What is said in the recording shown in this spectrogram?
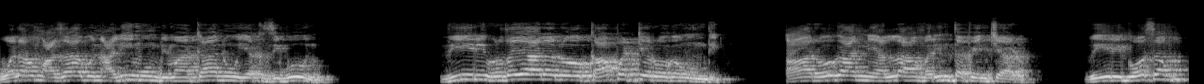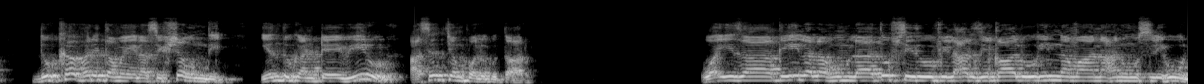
వలహం అజాబున్ అలీముం బిమాకాను యక్జిబూన్. వీరి హృదయాలలో కాపట్య రోగం ఉంది. ఆ రోగాన్ని అల్లాహ్ మరింత పెంచాడు. వీరి కోసం దుఃఖభరితమైన శిక్ష ఉంది. ఎందుకంటే వీరు అసత్యం పలుకుతారు وإذا قيل لهم لا تفسدوا في الأرض قالوا إنما نحن مصلحون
